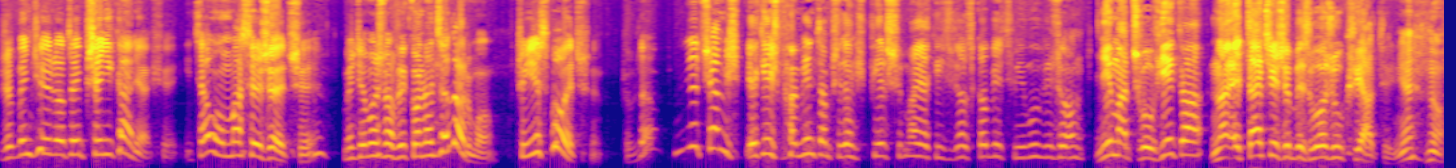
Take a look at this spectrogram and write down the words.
że będzie rodzaj przenikania się. I całą masę rzeczy będzie można wykonać za darmo, czyli niespołecznym. Prawda? Nie trzeba mieć, jakieś pamiętam, przed jakiś pierwszy maj jakiś związkowiec mi mówi, że on nie ma człowieka na etacie, żeby złożył kwiaty, nie? No,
